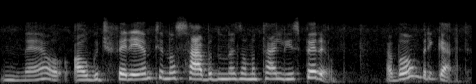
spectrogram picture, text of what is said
né, algo diferente, no sábado nós vamos estar tá ali esperando. Tá bom? Obrigada.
